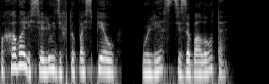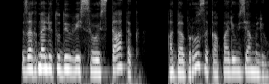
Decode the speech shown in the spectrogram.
Пахаваліся людзі, хто паспеў у лес ці за балота, загналі туды ўвесь свой статак, а дабро закапалі ў зямлю.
